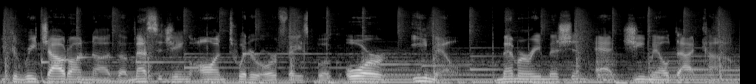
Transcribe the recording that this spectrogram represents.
You can reach out on uh, the messaging on Twitter or Facebook or email memorymission at gmail.com.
